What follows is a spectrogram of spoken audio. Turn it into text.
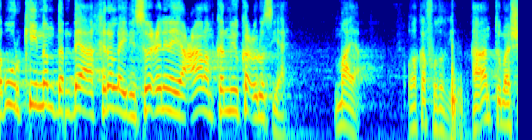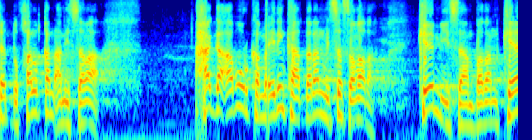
abuurkiinan dambe aakhiro laydin soo celinaya caalamkan miyuu ka culus yahay? Maya waa ka fududya a antum ashaddu khalqan am isamaa xagga abuurka ma idinkaa daran mise samada? Kee miisaan badan kee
